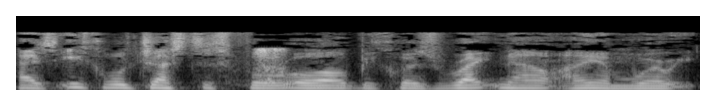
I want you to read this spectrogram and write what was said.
has equal justice for all, because right now I am worried.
